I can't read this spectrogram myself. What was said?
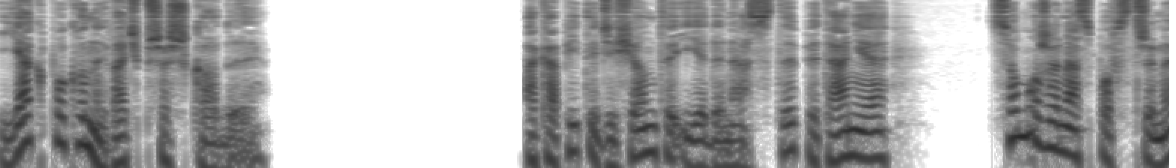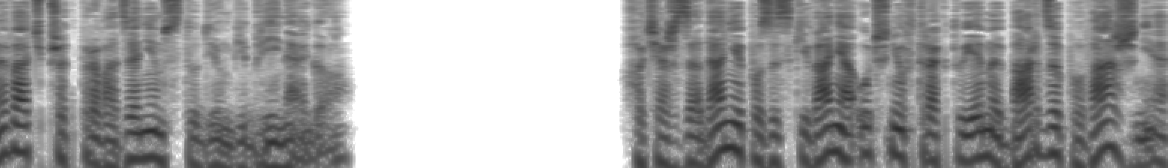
Jak pokonywać przeszkody? Akapity 10 i 11 pytanie co może nas powstrzymywać przed prowadzeniem studium biblijnego? Chociaż zadanie pozyskiwania uczniów traktujemy bardzo poważnie,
